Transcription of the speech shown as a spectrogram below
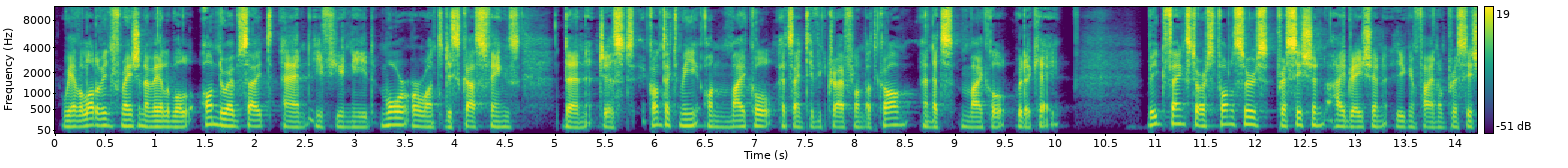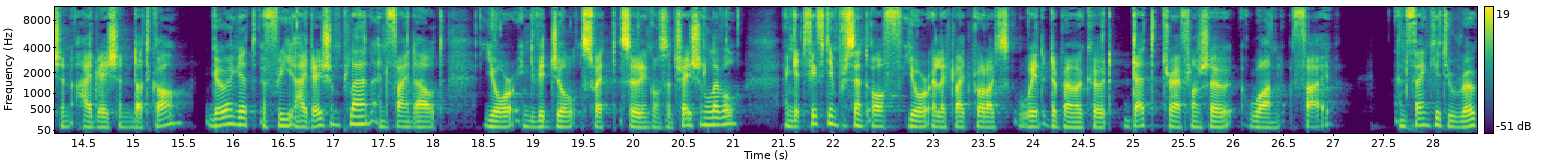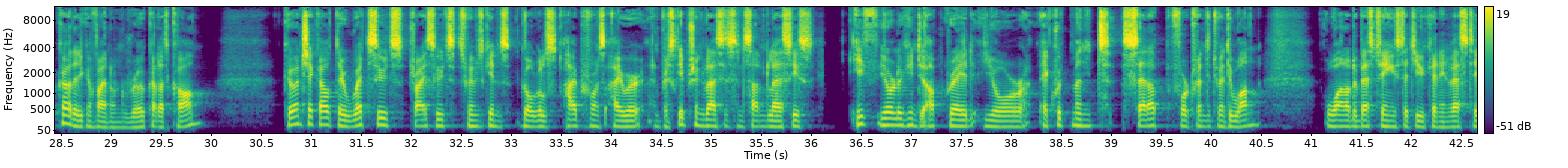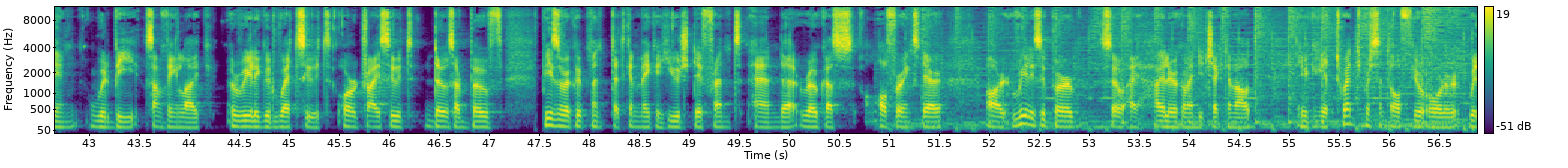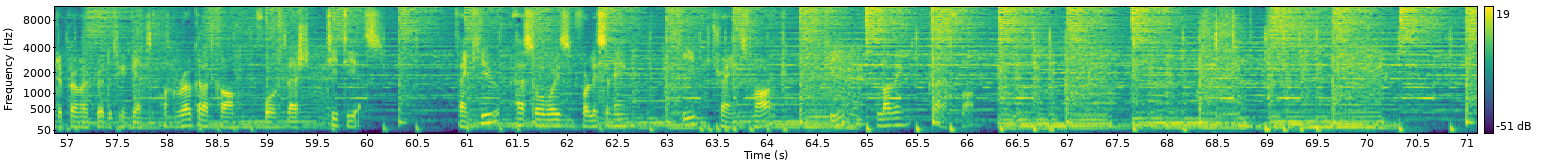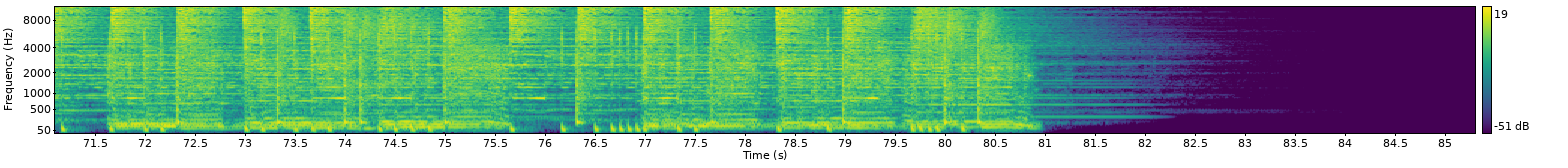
We have a lot of information available on the website. And if you need more or want to discuss things, then just contact me on mikael at scientifictriathlon.com. And that's Mikael with a K. Big thanks to our sponsors, Precision Hydration, you can find on precisionhydration.com. Go and get a free hydration plan and find out your individual sweat sodium concentration level and get 15% off your electrolyte products with the promo code that triathlon show 15. And thank you to Roka that you can find on roka.com. Go and check out their wetsuits, dry suits, swimskins, goggles, high performance eyewear, and prescription glasses and sunglasses. If you're looking to upgrade your equipment setup for 2021, one of the best things that you can invest in would be something like a really good wetsuit or tri suit. Those are both pieces of equipment that can make a huge difference, and uh, Roka's offerings there are really superb. So I highly recommend you check them out. You can get 20% off your order with the promo code that you can get on roka.com forward slash TTS. Thank you, as always, for listening. Keep training smart, keep loving triathlon.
